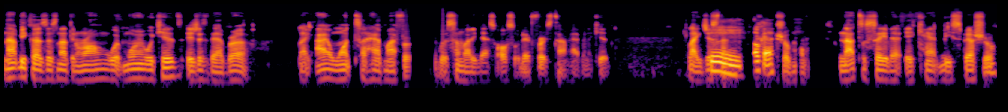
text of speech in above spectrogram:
Not because there's nothing wrong with women with kids. It's just that, bruh, like I want to have my first with somebody that's also their first time having a kid. Like just Mm, okay. moment. Not to say that it can't be special.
